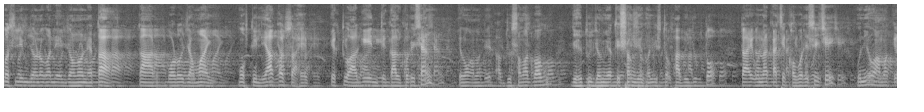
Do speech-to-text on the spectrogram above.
মুসলিম জনগণের জননেতা তার বড় জামাই মুফতি লিয়াকত সাহেব একটু আগে ইন্তেকাল করেছেন এবং আমাদের আব্দুল সামাদ বাবু যেহেতু জমিয়তের সঙ্গে ঘনিষ্ঠভাবে যুক্ত তাই ওনার কাছে খবর এসেছে উনিও আমাকে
